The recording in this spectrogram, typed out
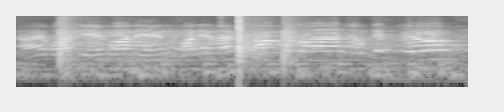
来欢迎欢迎欢迎啊！长沙上浙江。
